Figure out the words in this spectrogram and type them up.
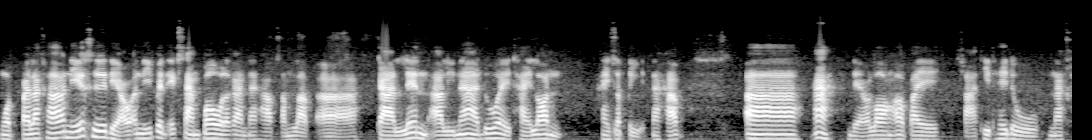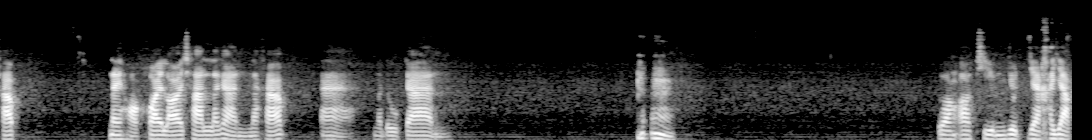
หมดไปแล้วครับ อันนี้ก็คือเดี๋ยวอันนี้เป็น example แล้วกันนะครับสำหรับการเล่น Arena ด้วย t y l o n High Speed นะครับอ่าอะเดี๋ยวลองเอาไปสาธิตให้ดูนะครับ ในหอคอยร้อยชั้นแล้วกันนะครับ อ่า มาดูกัน ลองเอาทีมหยุดอย่าขยับ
